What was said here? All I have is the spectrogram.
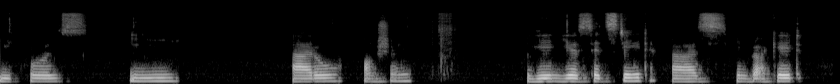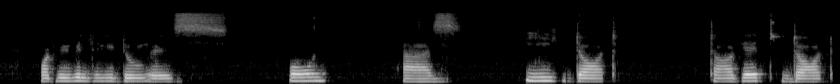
equals E arrow function. Again here set state as in bracket. What we will really do is phone as e dot target dot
